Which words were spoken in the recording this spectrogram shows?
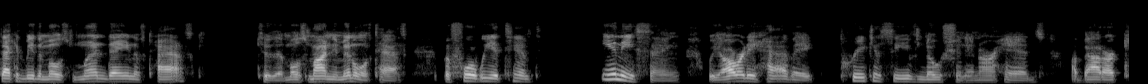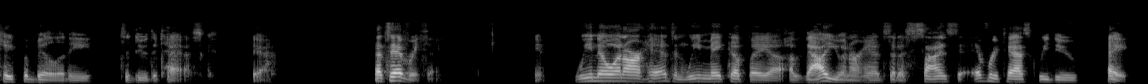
That could be the most mundane of tasks to the most monumental of tasks. Before we attempt anything, we already have a preconceived notion in our heads about our capability to do the task. Yeah. That's everything. we know in our heads and we make up a, uh, a value in our heads that assigns to every task we do hey,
